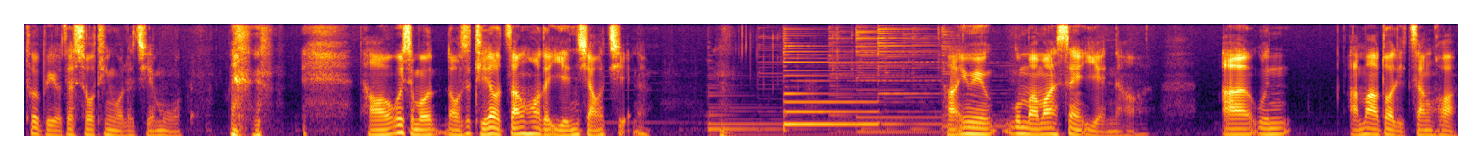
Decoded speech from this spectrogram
特别有在收听我的节目。好，为什么老是提到彰化的严小姐呢？啊，因为我妈妈姓严哈，啊，我阿妈住在彰化。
